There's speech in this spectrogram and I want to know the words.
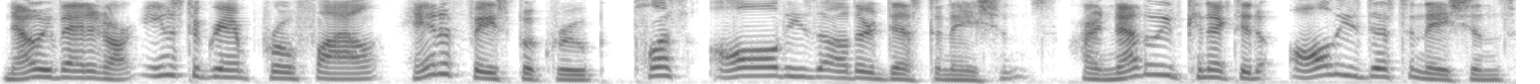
Now we've added our Instagram profile and a Facebook group, plus all these other destinations. All right, now that we've connected all these destinations,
